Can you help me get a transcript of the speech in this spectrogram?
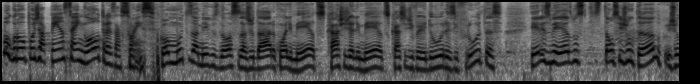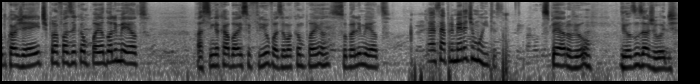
o grupo já pensa em outras ações. Como muitos amigos nossos ajudaram com alimentos, caixa de alimentos, caixa de verduras e frutas, eles mesmos estão se juntando junto com a gente para fazer campanha do alimento. Assim que acabar esse frio, fazer uma campanha sobre alimento. Essa é a primeira de muitas. Espero, viu? Deus nos ajude.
